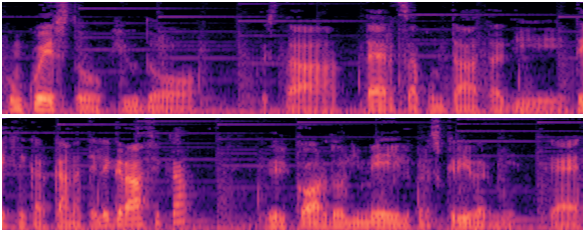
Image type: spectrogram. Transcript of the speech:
Con questo chiudo questa terza puntata di Tecnica Arcana Telegrafica. Vi ricordo l'email per scrivermi che è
